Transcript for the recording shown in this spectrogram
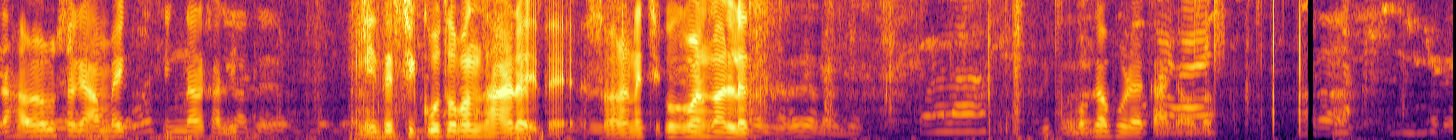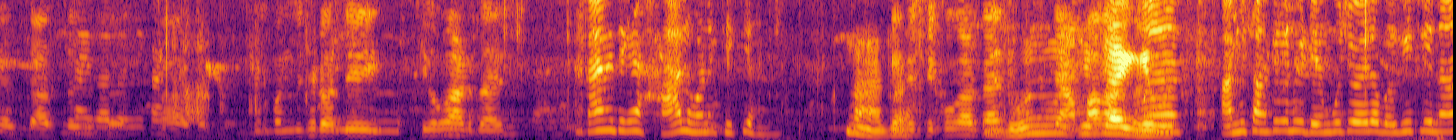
तर हळूहळू सगळे आंबे निघणार खाली. आणि इथे चिकूचं पण झाड आहे इथे. सरांनी चिकू पण काढलेत. बघा पुढे काय काय होतं. वरती चिकू काढतायत. काय माहिती काय हाल होणे किती हाल आम्ही सांगते की मी डेंग्यूच्या वेळेला बघितली ना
